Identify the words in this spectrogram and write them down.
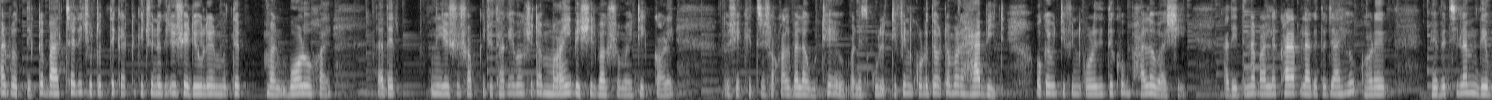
আর প্রত্যেকটা বাচ্চারই ছোটোর থেকে একটা কিছু না কিছু শেডিউলের মধ্যে মানে বড় হয়। তাদের নিজস্ব সব কিছু থাকে এবং সেটা মাই বেশিরভাগ সময় ঠিক করে। তো সেক্ষেত্রে সকালবেলা উঠে মানে স্কুলের টিফিন করে দেওয়াটা আমার হ্যাবিট ওকে আমি টিফিন করে দিতে খুব ভালোবাসি। আর দিতে না পারলে খারাপ লাগে। তো যাই হোক, ঘরে ভেবেছিলাম দেব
